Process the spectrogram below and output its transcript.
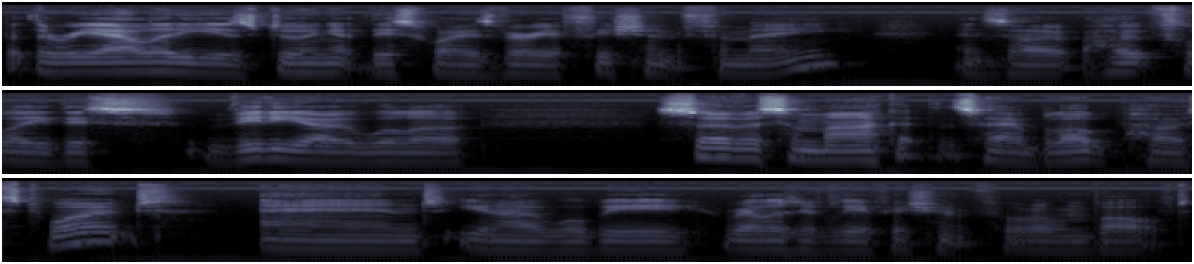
but the reality is doing it this way is very efficient for me. And so hopefully this video will uh, service a market that say a blog post won't, and you know will be relatively efficient for all involved.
